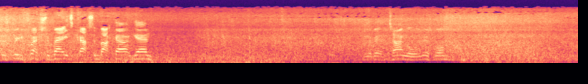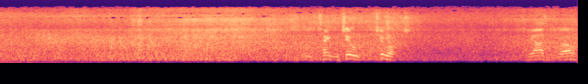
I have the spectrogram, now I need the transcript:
Just refresh the baits, cast them back out again. a little bit of tangle with this one. Take them two, two hooks. He as well.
